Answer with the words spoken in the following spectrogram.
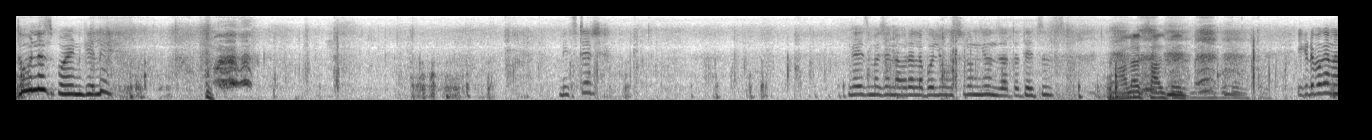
दोनच पॉइंट गेले. मिस्टर गाईज माझ्या नवऱ्याला बोली उचलून घेऊन जातं त्याच मला इकडे बघा ना.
